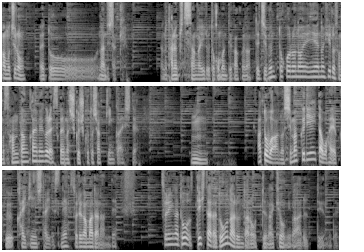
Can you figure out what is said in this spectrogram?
あもちろんえっと、何でしたっけ？あの、たぬきちさんがいるとこもでかくなって、自分ところの家の広さも3段階目ぐらいですか、今、粛々と借金返して。うん。あとは、あの、島クリエイターを早く解禁したいですね。それがまだなんで。それがどう、できたらどうなるんだろうっていうのは興味があるっていうので。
